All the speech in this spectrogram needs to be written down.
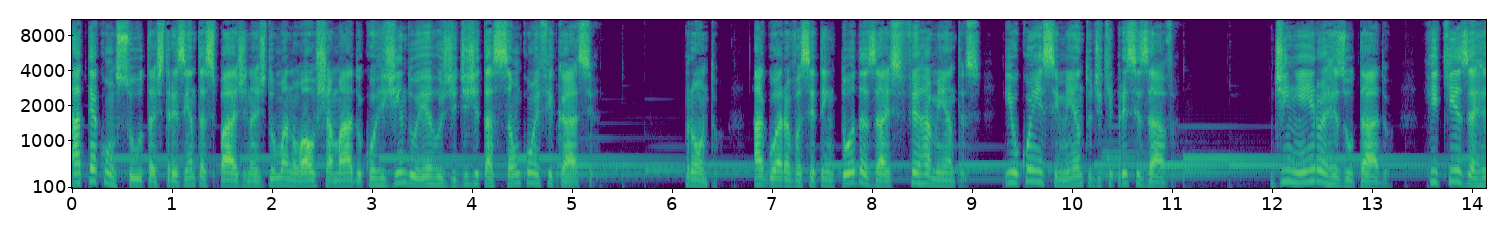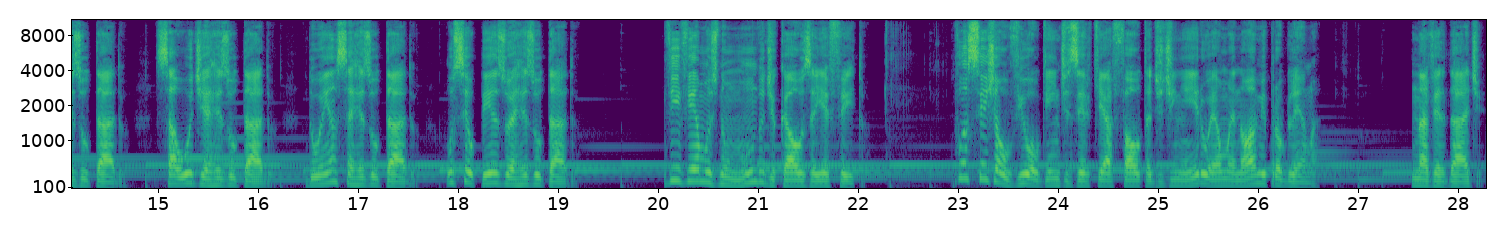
Até consulta as 300 páginas do manual chamado Corrigindo Erros de Digitação com Eficácia. Pronto, agora você tem todas as ferramentas e o conhecimento de que precisava. Dinheiro é resultado, riqueza é resultado, saúde é resultado, doença é resultado, o seu peso é resultado. Vivemos num mundo de causa e efeito. Você já ouviu alguém dizer que a falta de dinheiro é um enorme problema? Na verdade,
